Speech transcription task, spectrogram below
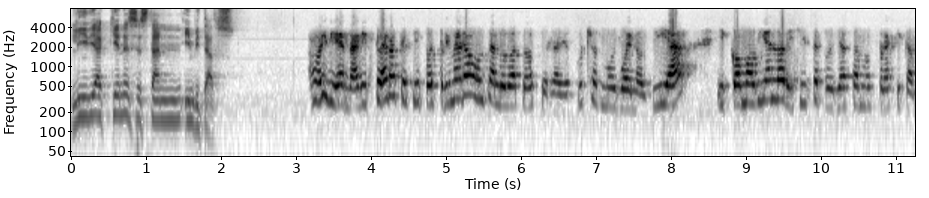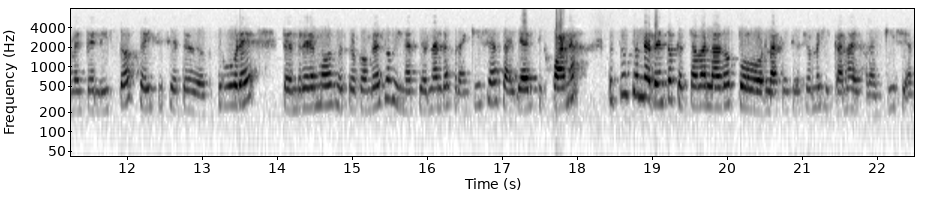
Lidia, ¿quiénes están invitados? Muy bien, David, claro que sí. Pues primero un saludo a todos tus radioescuchas, muy buenos días. Y como bien lo dijiste, pues ya estamos prácticamente listos. 6 y 7 de octubre tendremos nuestro Congreso Binacional de Franquicias allá en Tijuana. Esto es un evento que está avalado por la Asociación Mexicana de Franquicias.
